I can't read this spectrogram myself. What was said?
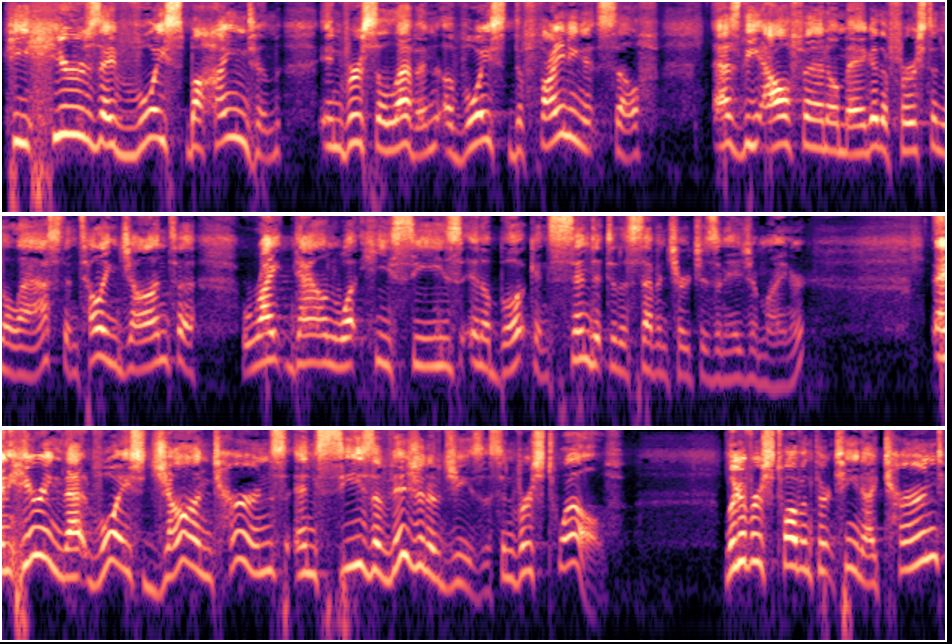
he hears a voice behind him in verse 11, a voice defining itself as the Alpha and Omega, the first and the last, and telling John to write down what he sees in a book and send it to the seven churches in Asia Minor. And hearing that voice, John turns and sees a vision of Jesus in verse 12. Look at verse 12 and 13. I turned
